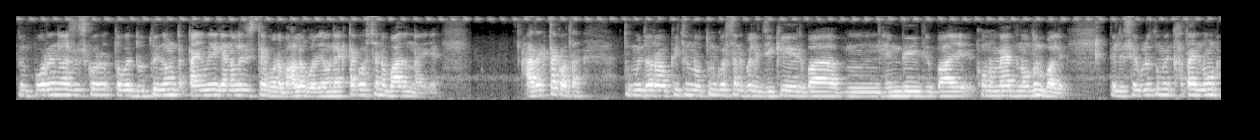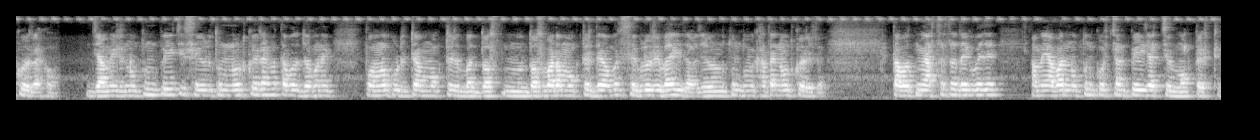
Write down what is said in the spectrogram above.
তুমি পরে অ্যানালিসিস করো, তবে দু তিন ঘণ্টা টাইম রেখে অ্যানালিসিসটা করো, ভালো করে, যেমন একটা কোশ্চেন বাদ না যায় আর একটা কথা তুমি ধরো কিছু নতুন কোয়েশ্চেন পেলে জিকের বা হিন্দির বা কোনো ম্যাথ নতুন পালে, তাহলে সেগুলো তুমি খাতায় নোট করে রাখো। যে আমি এটা নতুন পেয়েছি, সেগুলো তুমি নোট করে রাখো, তারপর যখন পনেরো কুড়িটা টেস্ট বা দশ দশ বারোটা মক টেস্ট দেওয়া হবে, সেগুলো রিভাইজ দাও, যেগুলো নতুন তুমি খাতায় নোট করেছ। তারপর তুমি আস্তে আস্তে দেখবে যে আমি আবার নতুন কোয়েশ্চেন পেয়ে যাচ্ছি মক টেস্টে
